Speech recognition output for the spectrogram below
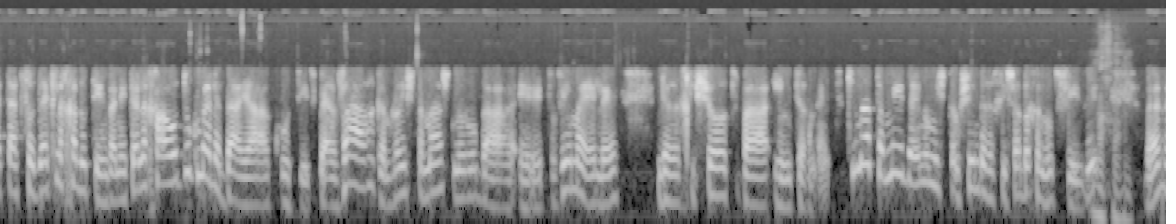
אתה צודק לחלוטין, ואני אתן לך עוד דוגמה לבעיה אקוטית. בעבר גם לא השתמשנו בטובים האלה לרכישות באינטרנט. כמעט תמיד היינו משתמשים ברכישה בחנות פיזית, נכון. ואז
